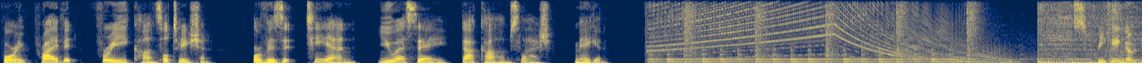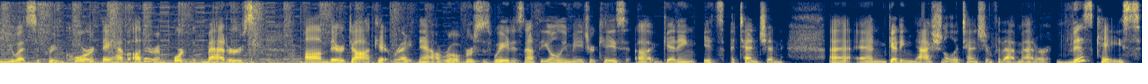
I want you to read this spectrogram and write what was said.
for a private free consultation or visit tnusa.com slash Megyn. Speaking of the U.S. Supreme Court, they have other important matters on their docket right now. Roe versus Wade is not the only major case uh, getting its attention uh, and getting national attention for that matter. This case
